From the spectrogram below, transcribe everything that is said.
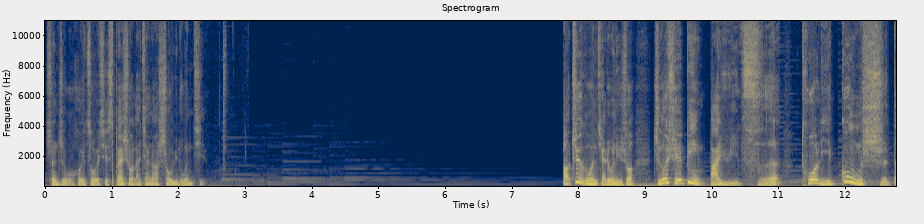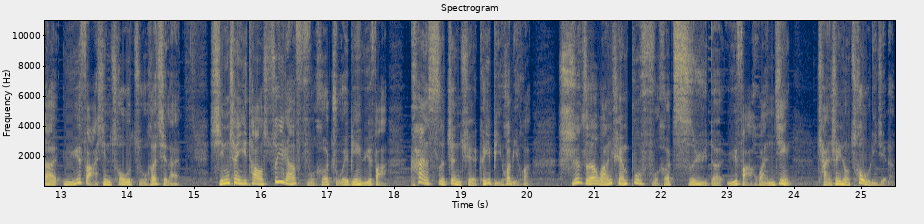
甚至我会做一些 special 来讲讲手语的问题。好，这个问题啊，这个问题说，哲学病把语词脱离共识的语法性错误组合起来，形成一套虽然符合主谓宾语法，看似正确，可以比划比划，实则完全不符合词语的语法环境，产生一种错误理解的。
